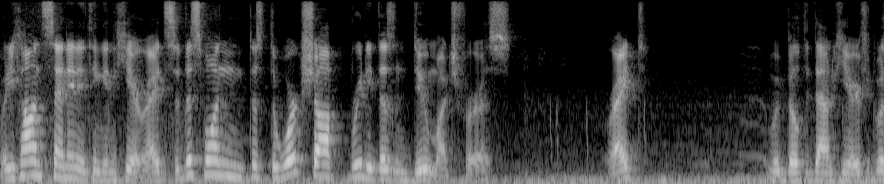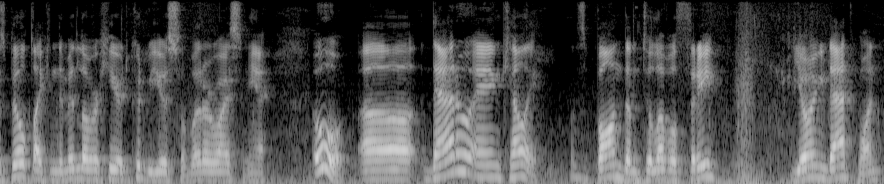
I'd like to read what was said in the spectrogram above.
But you can't send anything in here, right? So this one, this, the workshop really doesn't do much for us, right? We built it down here. If it was built like in the middle over here, it could be useful, but otherwise, yeah. Oh, uh, Danu and Kelly. Let's bond them to level 3. Yoing that one.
